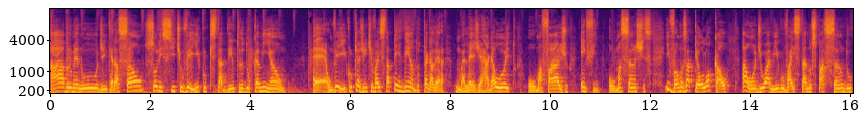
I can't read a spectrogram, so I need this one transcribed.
abra o menu de interação, solicite o veículo que está dentro do caminhão. É um veículo que a gente vai estar perdendo, tá galera? Uma Elege RH8, ou uma Fajo, enfim, ou uma Sanches, e vamos até o local aonde o amigo vai estar nos passando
